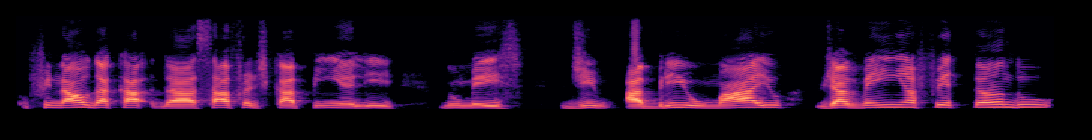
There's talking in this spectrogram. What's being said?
o final da, da safra de capim ali no mês de abril, maio, já vem afetando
